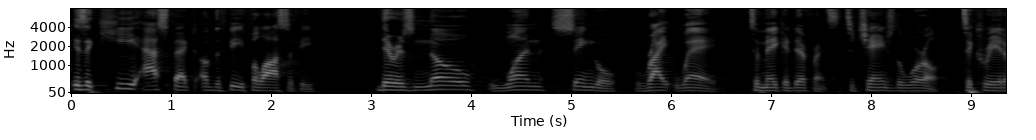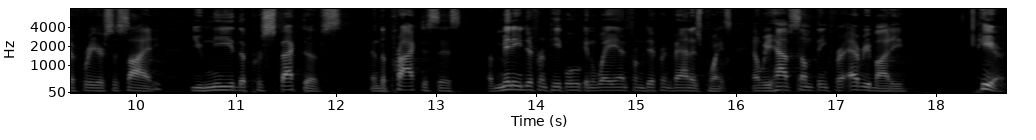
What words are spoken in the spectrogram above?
is a key aspect of the fee philosophy. There is no one single right way to make a difference, to change the world, to create a freer society. You need the perspectives and the practices of many different people who can weigh in from different vantage points. And we have something for everybody here.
